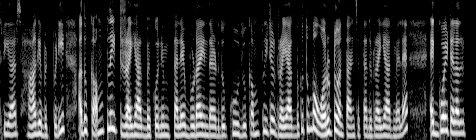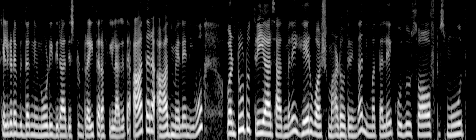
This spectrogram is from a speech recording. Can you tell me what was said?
ತ್ರೀ ಅವರ್ಸ್ ಹಾಗೆ ಬಿಟ್ಬಿಡಿ. ಅದು ಕಂಪ್ಲೀಟ್ ಡ್ರೈ ಆಗಬೇಕು. ನಿಮ್ಮ ತಲೆ ಬುಡದಿಂದ ಹಿಡಿದು ಕೂದಲು ಕಂಪ್ಲೀಟಾಗಿ ಡ್ರೈ ಆಗಬೇಕು. ತುಂಬ ಒರಟು ಅಂತ ಅನಿಸುತ್ತೆ ಅದು ಡ್ರೈ ಆದಮೇಲೆ. ಎಗ್ ವೈಟ್ ಎಲ್ಲಾದರೂ ಕೆಳಗಡೆ ಬಿದ್ದಾಗ ನೀವು ನೋಡಿದ್ದೀರಾ, ಅದೆಷ್ಟು ಡ್ರೈ ಥರ ಫೀಲ್ ಆಗುತ್ತೆ. ಆ ಥರ ಆದಮೇಲೆ ನೀವು ಒಂದು ಟೂ ಟು ತ್ರೀ ಅವರ್ಸ್ ಆದಮೇಲೆ ಹೇರ್ ವಾಶ್ ಮಾಡೋದ್ರಿಂದ ನಿಮ್ಮ ತಲೆ ಕೂದಲು ಸಾಫ್ಟ್ ಸ್ಮೂತ್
